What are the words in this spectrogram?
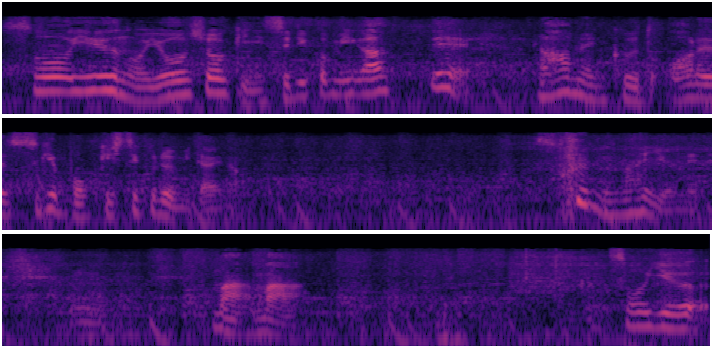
そういうのを幼少期に刷り込みがあって、ラーメン食うと、あれ、すげえ勃起してくるみたいな、そういうのないよね、うん、まあまあ、そういう、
